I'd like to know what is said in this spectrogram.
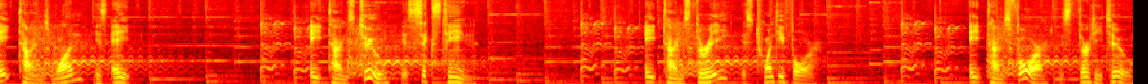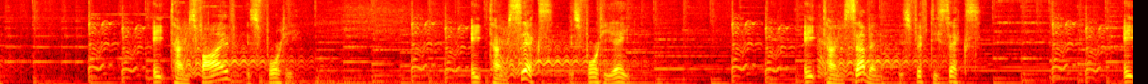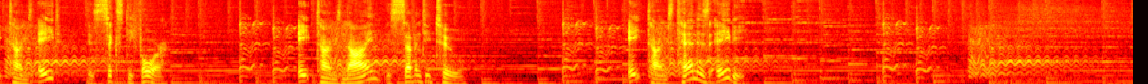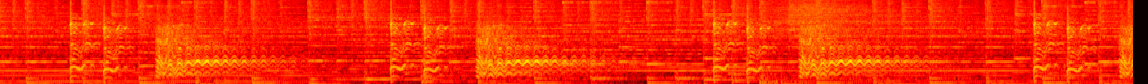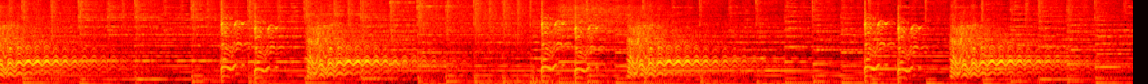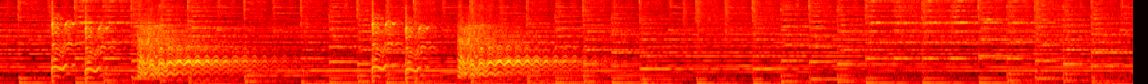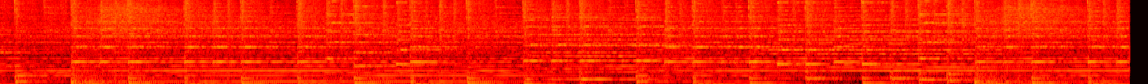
8 times 1 is 8. 8 times 2 is 16. 8 times 3 is 24. 8 times 4 is 32. 8 times 5 is 40. 8 times 6 is 48. 8 times 7 is 56. 8 times 8 is 64. 8 times 9 is 72. 8 times 10 is 80.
